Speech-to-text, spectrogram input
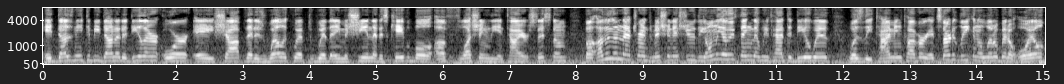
It does need to be done at a dealer or a shop that is well equipped with a machine that is capable of flushing the entire system. But other than that transmission issue the only other thing that we've had to deal with was the timing cover. It started leaking a little bit of oil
